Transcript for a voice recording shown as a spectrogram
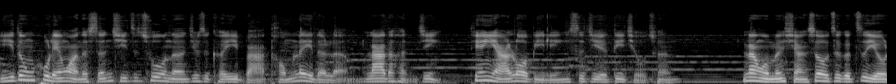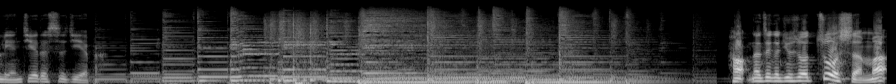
移动互联网的神奇之处呢，就是可以把同类的人拉得很近，天涯若比邻，世界地球村。让我们享受这个自由连接的世界吧。好，那这个就是说做什么？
